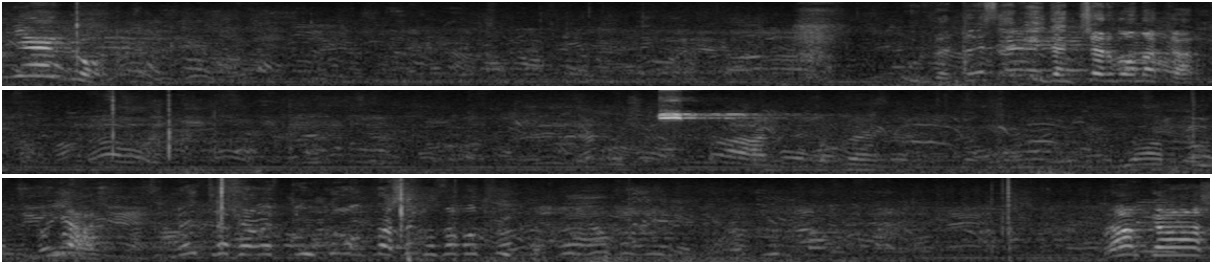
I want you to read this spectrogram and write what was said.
W niego! Kurde, to jest ewident czerwona karta. No jak? My trafiamy w piłkę od naszego zawodnika. Bramkarz!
